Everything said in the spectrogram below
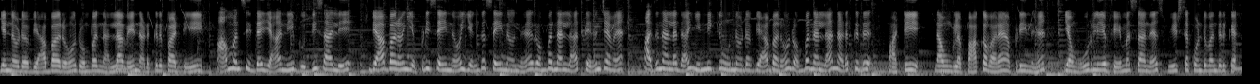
என்னோட வியாபாரம் ரொம்ப நல்லாவே நடக்குது பாட்டி. ஆமாம் சித்தையா நீ புத்திசாலி. வியாபாரம் எப்படி செய்யணும் எங்க செய்யணும்னு ரொம்ப நல்லா தெரிஞ்சவன். அதனால தான் இன்னைக்கு உன்னோட வியாபாரம் ரொம்ப நல்லா நடக்குது. பாட்டி நான் உங்களை பார்க்க வரேன் அப்படின்னு என் ஊர்லயே ஃபேமஸான ஸ்வீட்ஸை கொண்டு வந்திருக்கேன்.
